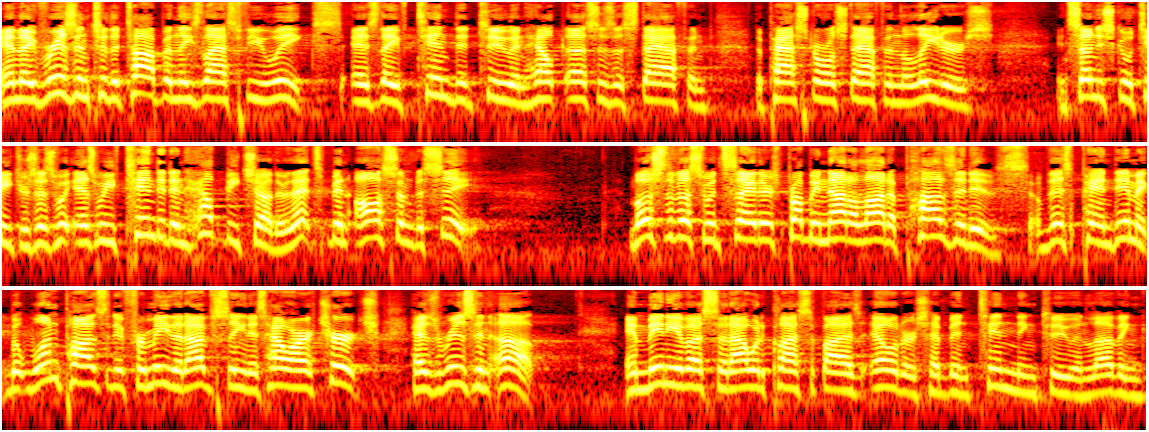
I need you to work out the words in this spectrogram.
And they've risen to the top in these last few weeks as they've tended to and helped us as a staff and the pastoral staff and the leaders and Sunday school teachers as, we, as we've tended and helped each other. That's been awesome to see. Most of us would say there's probably not a lot of positives of this pandemic, but one positive for me that I've seen is how our church has risen up. And many of us that I would classify as elders have been tending to and loving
